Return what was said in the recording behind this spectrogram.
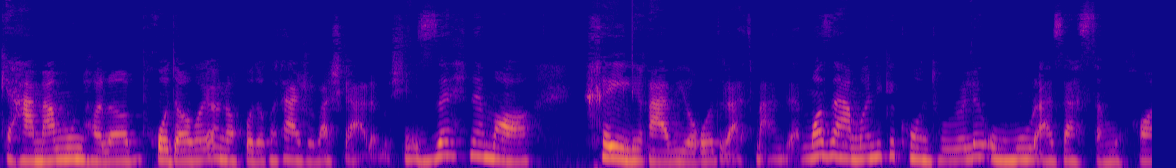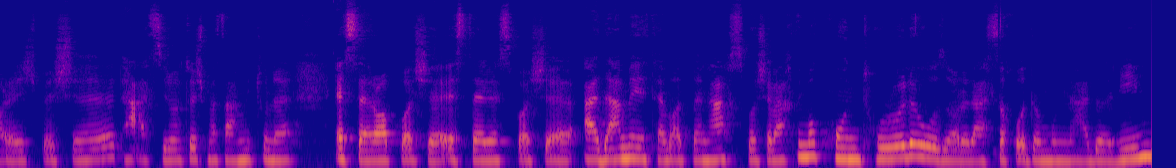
که هممون حالا خداگاه یا ناخداگاه تجربهش کرده باشیم. ذهن ما خیلی قوی و قدرتمنده. ما زمانی که کنترل امور از دستمون خارج بشه تاثیراتش مثلا می‌تونه استراب باشه استرس باشه عدم اعتماد به نفس باشه. وقتی ما کنترل اوضاع دست خودمون نداریم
